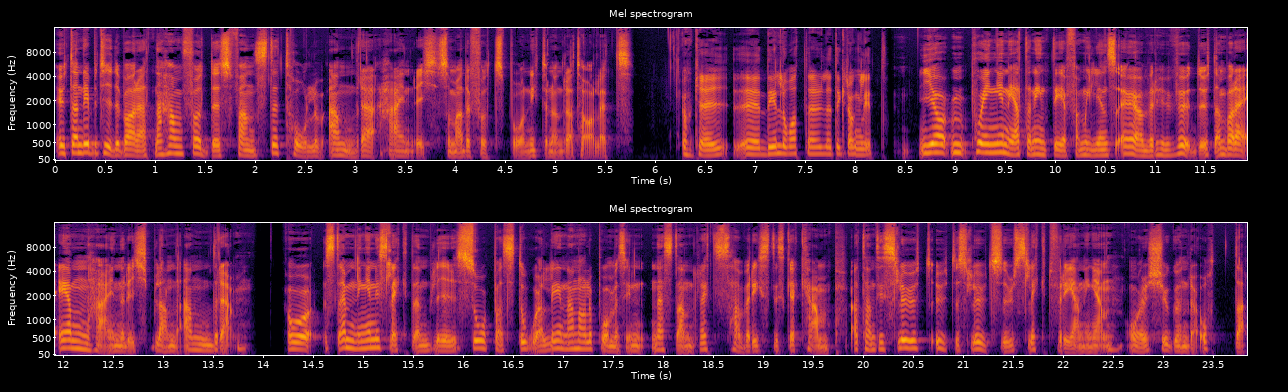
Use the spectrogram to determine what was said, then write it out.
Utan det betyder bara att när han föddes fanns det tolv andra Heinrich som hade fötts på 1900-talet. Okej, okay, eh, det låter lite krångligt. Ja, poängen är att han inte är familjens överhuvud, utan bara en Heinrich bland andra. Och stämningen i släkten blir så pass dålig när han håller på med sin nästan rättshaveristiska kamp att han till slut utesluts ur släktföreningen år 2008.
